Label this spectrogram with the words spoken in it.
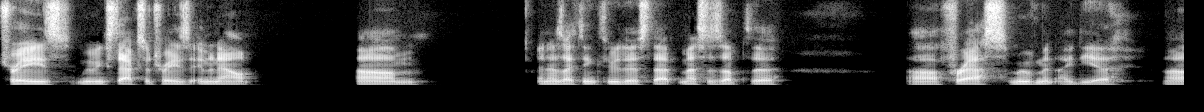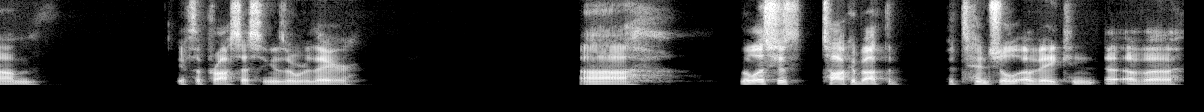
trays, moving stacks of trays in and out. Um, and as I think through this, that messes up the uh, frass movement idea um, if the processing is over there. Uh, but let's just talk about the potential of a of a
